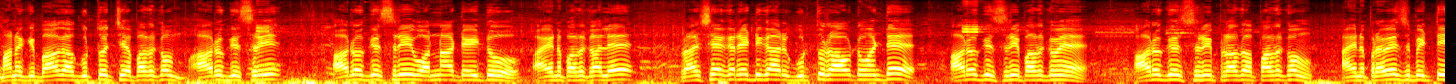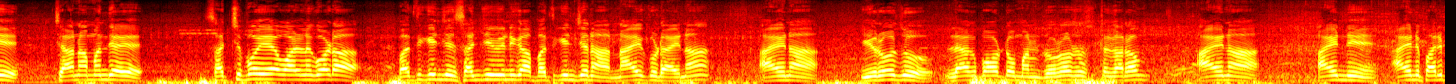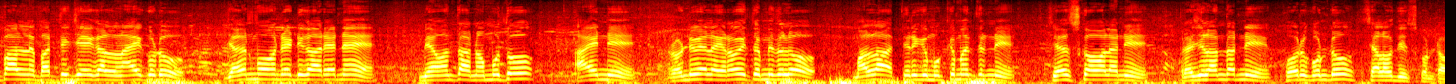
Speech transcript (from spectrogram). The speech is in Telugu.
మనకి బాగా గుర్తొచ్చే పథకం Aarogyasri. Aarogyasri one nought eight ఆయన పథకాలే. రాజశేఖర రెడ్డి గారు గుర్తు రావటం అంటే ఆరోగ్యశ్రీ పథకమే. ఆరోగ్యశ్రీ ప్రద పథకం ఆయన ప్రవేశపెట్టి చాలామంది చచ్చిపోయే వాళ్ళని కూడా బతికించి సంజీవినిగా బతికించిన నాయకుడు ఆయన. ఆయన ఈరోజు లేకపోవటం మన దురదృష్టకరం. ఆయన ఆయన్ని ఆయన పరిపాలన భర్తీ చేయగల నాయకుడు జగన్మోహన్ రెడ్డి గారేనే మేమంతా నమ్ముతూ ఆయన్ని రెండు వేల ఇరవై తొమ్మిదిలో మళ్ళా తిరిగి ముఖ్యమంత్రిని చేసుకోవాలని ప్రజలందరినీ కోరుకుంటూ సెలవు తీసుకుంటాం.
